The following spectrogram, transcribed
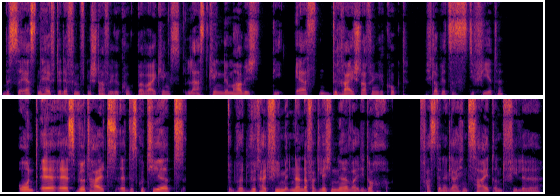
bis zur ersten Hälfte der fünften Staffel geguckt bei Vikings. Last Kingdom habe ich die ersten drei Staffeln geguckt. Ich glaube, jetzt ist es die vierte. Und äh, es wird halt äh, diskutiert, wird, wird halt viel miteinander verglichen, ne, weil die doch fast in der gleichen Zeit und viele,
